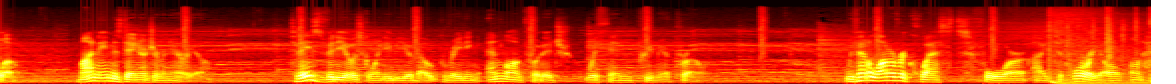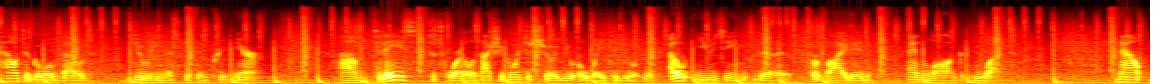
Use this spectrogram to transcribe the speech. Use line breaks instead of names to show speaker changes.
Hello, my name is Daniel Germinario. Today's video is going to be about grading N-Log footage within Premiere Pro. We've had a lot of requests for a tutorial on how to go about doing this within Premiere. Um, today's tutorial is actually going to show you a way to do it without using the provided N-Log LUT. Now,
